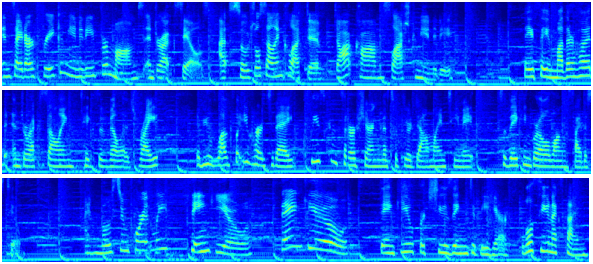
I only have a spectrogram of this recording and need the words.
inside our free community for moms and direct sales at socialsellingcollective.com slash community. They say motherhood and direct selling takes a village, right? If you loved what you heard today, please consider sharing this with your downline teammates so they can grow alongside us too. And most importantly, thank you. Thank you. Thank you for choosing to be here. We'll see you next time.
